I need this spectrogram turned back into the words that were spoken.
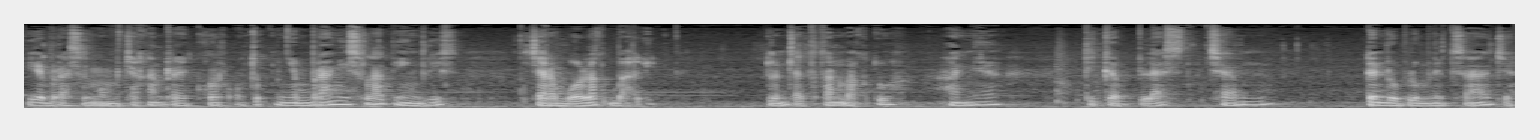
ia berhasil memecahkan rekor untuk menyeberangi Selat Inggris secara bolak-balik dalam catatan waktu hanya 13 jam dan 20 menit saja.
